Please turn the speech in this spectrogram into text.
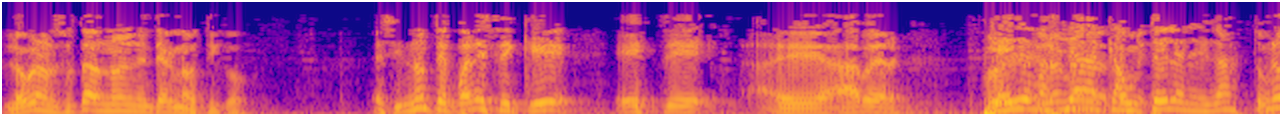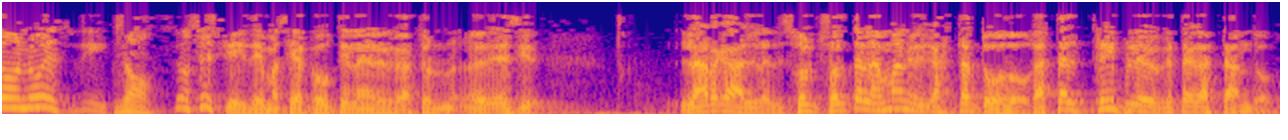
Lo veo en el resultado, no en el diagnóstico. Es decir, ¿no te parece que, este, eh, a ver... que hay demasiada cautela en el gasto? No, no es... No. No sé si hay demasiada cautela en el gasto. no, Es decir, larga, sol, solta la mano y gasta todo. Gasta el triple de lo que está gastando.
